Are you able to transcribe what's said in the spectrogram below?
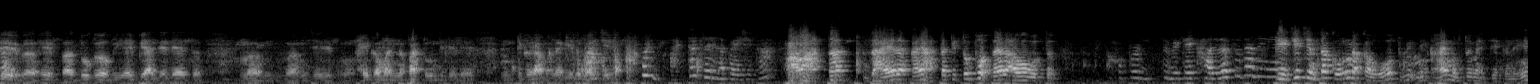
ते हे दोघं व्ही आय पी आलेले आहेत. म्हणजे हायकमांडनं पाठवून दिलेले आहेत. तिकडे आम्हाला गेलं पाहिजे. आत्ताच जायला पाहिजे का? अहो, आता जायला काय? आता तिथं पोचायला हवं होतं. पण तुम्ही काही खाल्लं सुद्धा नाही त्याची चिंता करू नका हो. तुम्ही मी काय म्हणतोय माहितीये का नाही?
